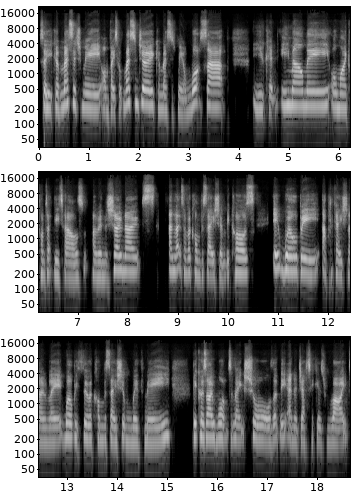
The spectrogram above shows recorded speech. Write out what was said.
So you can message me on facebook messenger you can message me on whatsapp you can email me. All my contact details are in the show notes. And let's have a conversation because it will be application only. It will be through a conversation with me because I want to make sure that the energetic is right,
